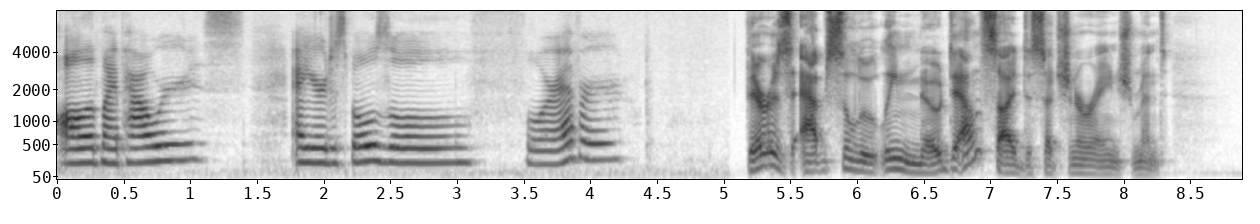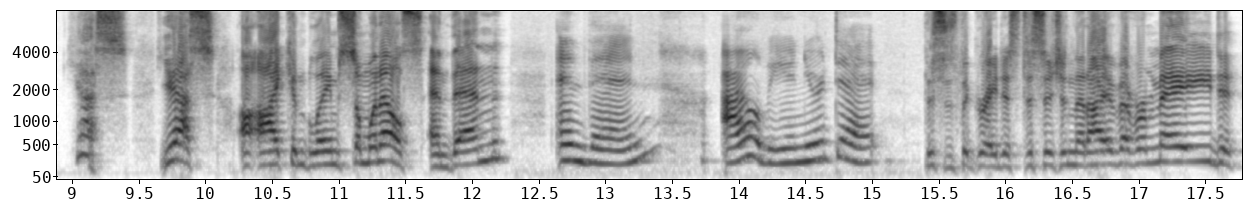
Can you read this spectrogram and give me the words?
All of my powers at your disposal forever. There is absolutely no downside to such an arrangement. Yes, yes, I, I can blame someone else, and then. And then I'll be in your debt. This is the greatest decision that I have ever made.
